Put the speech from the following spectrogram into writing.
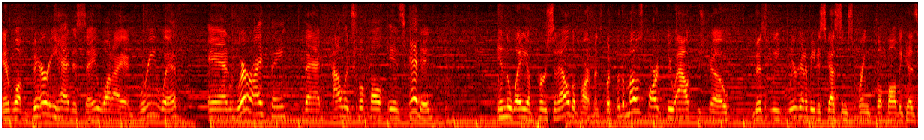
and what Barry had to say, what I agree with, and where I think that college football is headed in the way of personnel departments. But for the most part, throughout the show this week, we're going to be discussing spring football because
